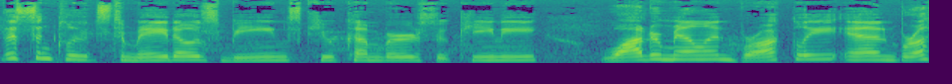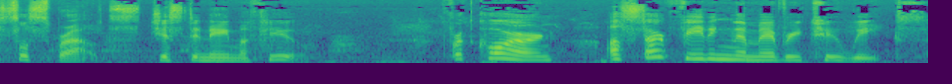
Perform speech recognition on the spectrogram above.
This includes tomatoes, beans, cucumbers, zucchini, watermelon, broccoli, and Brussels sprouts, just to name a few. For corn, I'll start feeding them every two weeks.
